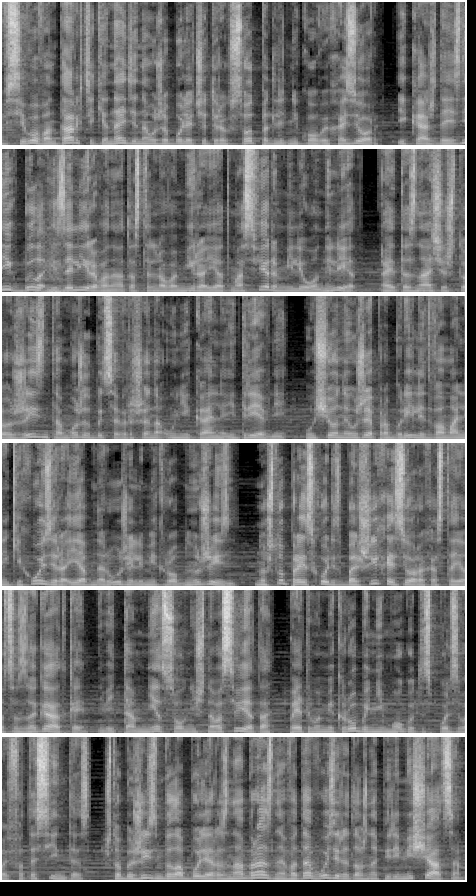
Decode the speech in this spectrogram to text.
Всего в Антарктике найдено уже более 400 подледниковых озер, и каждая из них была изолирована от остального мира и атмосферы миллионы лет. А это значит, что жизнь там может быть совершенно уникальной и древней. Ученые уже пробурили два маленьких озера и обнаружили микробную жизнь. Но что происходит в больших озерах остается загадкой, ведь там нет солнечного света, поэтому микробы не могут использовать фотосинтез. Чтобы жизнь была более разнообразной, вода в озере должна перемещаться,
